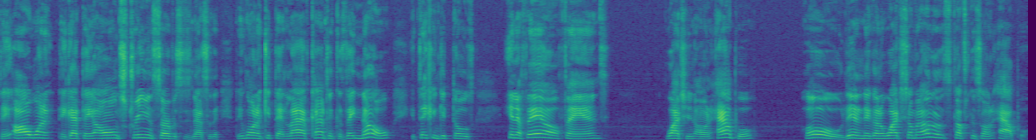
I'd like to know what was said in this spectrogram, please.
They all want they got their own streaming services now, so they, they want to get that live content because they know if they can get those NFL fans watching on Apple, oh, then they're going to watch some of the other stuff that's on Apple.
